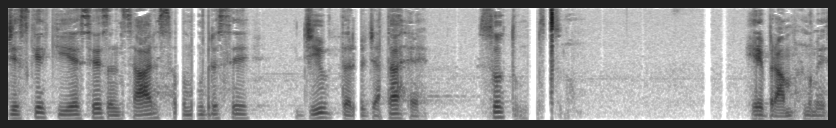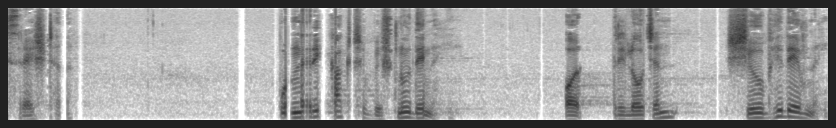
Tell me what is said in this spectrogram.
जिसके किए से संसार समुद्र से जीव तर जाता है, सो तुम सुनो। हे ब्राह्मणों में श्रेष्ठ पुंडरीकाक्ष विष्णु देव नहीं और त्रिलोचन शिव भी देव नहीं।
